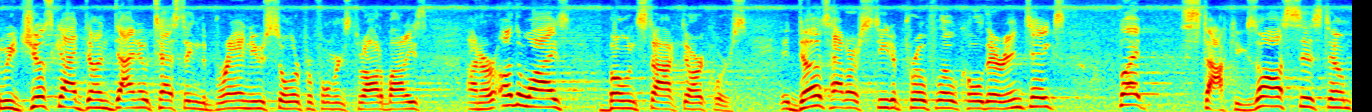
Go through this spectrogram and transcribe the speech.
We we just got done dyno testing the brand new Soler Performance throttle bodies on our otherwise bone stock Dark Horse. It does have our Steeda ProFlow cold air intakes, but stock exhaust system,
